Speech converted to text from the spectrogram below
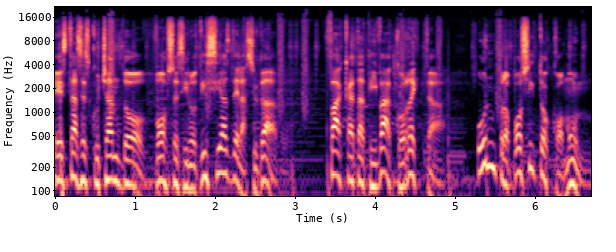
Estás escuchando Voces y Noticias de la Ciudad. Facatativá Correcta un propósito común.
